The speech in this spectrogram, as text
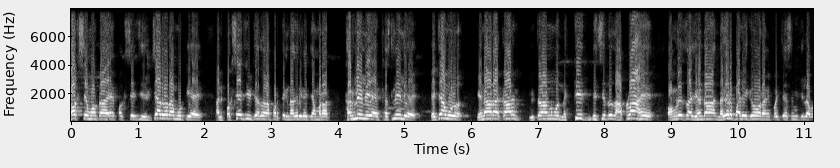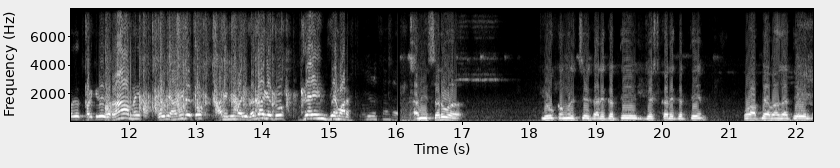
पक्ष मोठा आहे पक्षाची विचारधारा मोठी आहे आणि पक्षाची विचारधारा प्रत्येक नागरिकाच्या मनात ठरलेली आहे ठसलेली आहे. त्याच्यामुळं येणारा काळ मित्रांनो नक्कीच निश्चितच आपला आहे. काँग्रेसचा झेंडा नगरपालिकेवर आणि पंचायत समितीला फडकेवर राहणार नाही एवढी हमी देतो आणि मी माझी रजा घेतो. जय हिंद जय महाराष्ट्र. आम्ही सर्व युवक काँग्रेसचे कार्यकर्ते ज्येष्ठ कार्यकर्ते व आपल्या भागातील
